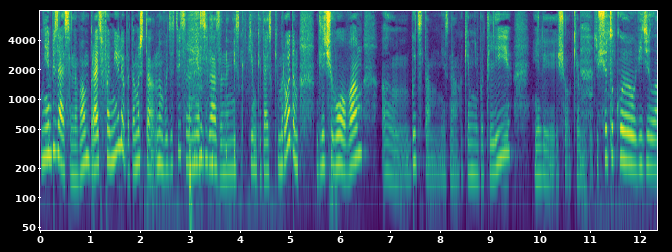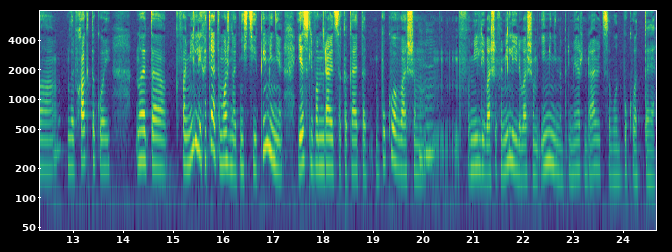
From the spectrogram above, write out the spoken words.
Не обязательно вам брать фамилию, потому что ну, вы действительно не связаны ни с каким китайским родом, для чего вам быть там, не знаю, каким-нибудь Ли или еще кем-нибудь. Еще такое увидела лайфхак такой. Но это к фамилии, хотя это можно отнести к имени, если вам нравится какая-то буква в вашем mm-hmm. фамилии, вашей фамилии или вашем имени, например, нравится вот буква Т.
